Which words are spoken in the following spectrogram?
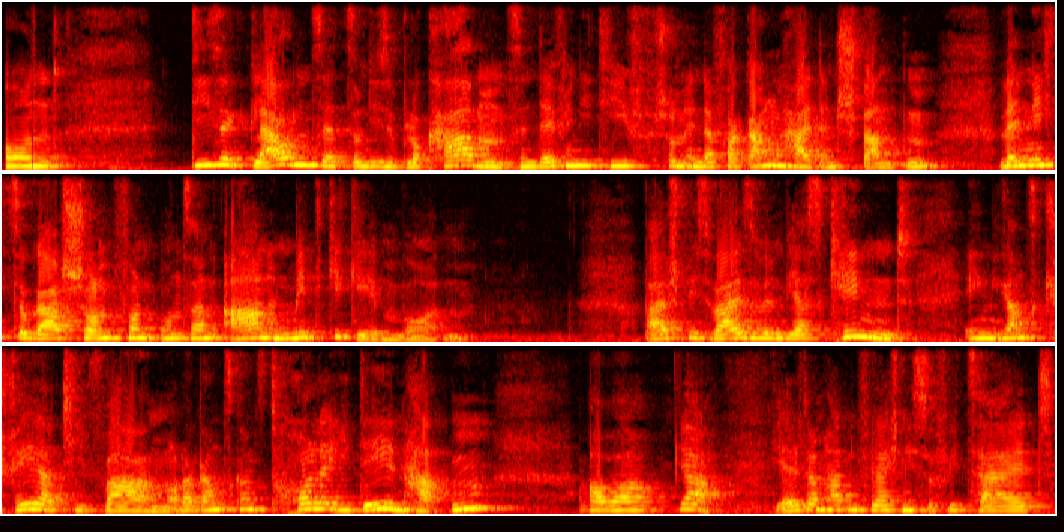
Und diese Glaubenssätze und diese Blockaden sind definitiv schon in der Vergangenheit entstanden, wenn nicht sogar schon von unseren Ahnen mitgegeben worden. Beispielsweise, wenn wir als Kind irgendwie ganz kreativ waren oder ganz, ganz tolle Ideen hatten, aber ja, die Eltern hatten vielleicht nicht so viel Zeit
